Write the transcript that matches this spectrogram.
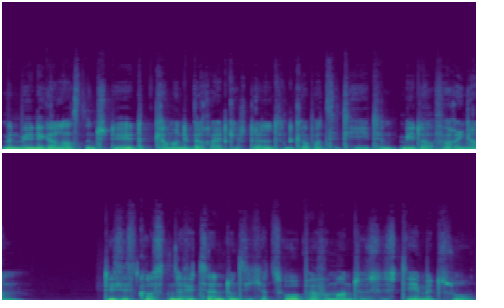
Wenn weniger Last entsteht, kann man die bereitgestellten Kapazitäten wieder verringern. Dies ist kosteneffizient und sichert so performante Systeme zu.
